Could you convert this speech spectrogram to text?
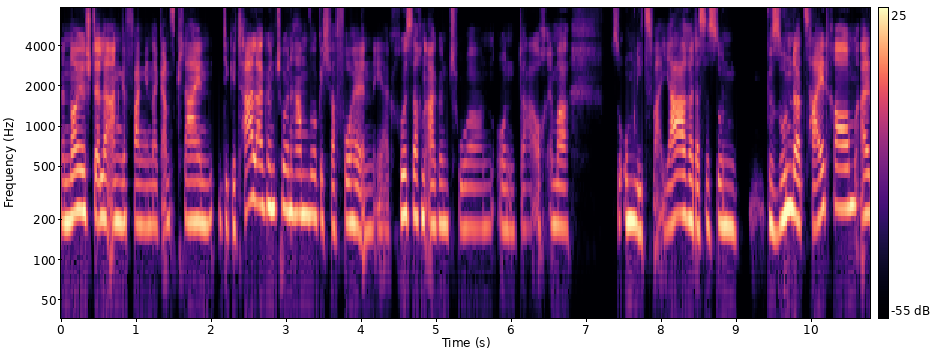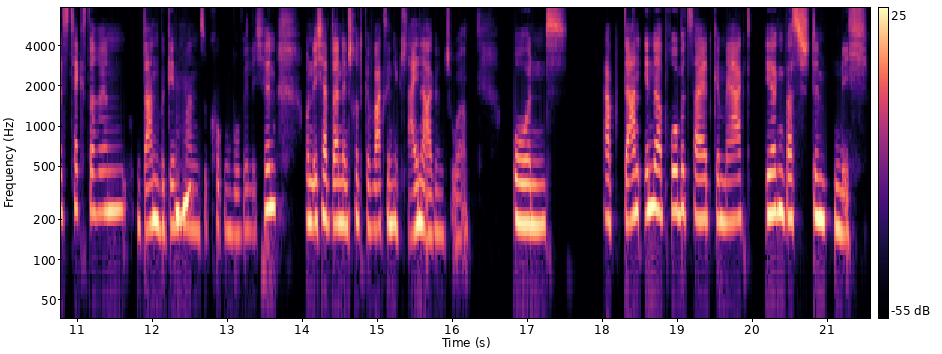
eine neue Stelle angefangen in einer ganz kleinen Digitalagentur in Hamburg. Ich war vorher in eher größeren Agenturen und da auch immer so um die zwei Jahre. Das ist so ein gesunder Zeitraum als Texterin. Und dann beginnt mhm. man zu gucken, wo will ich hin. Und ich habe dann den Schritt gewagt in eine kleine Agentur. Und habe dann in der Probezeit gemerkt, irgendwas stimmt nicht.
